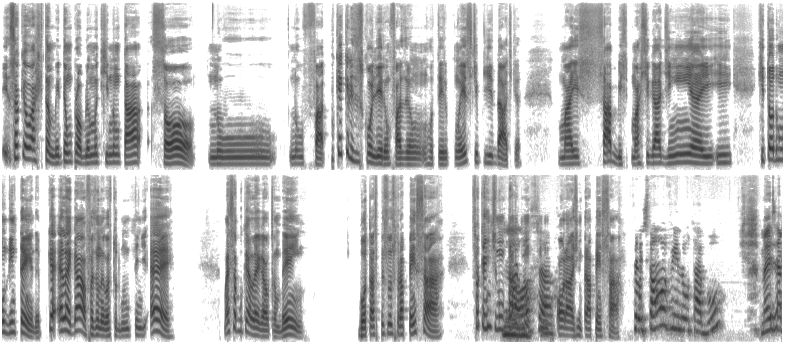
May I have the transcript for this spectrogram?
E- Só que eu acho que também tem um problema que não tá só no, no fato. Por que, que eles escolheram fazer um roteiro com esse tipo de didática? Mas, sabe, mastigadinha e, e que todo mundo entenda. Porque é legal fazer um negócio que todo mundo entende. É. Mas sabe o que é legal também? Botar as pessoas pra pensar. Só que a gente não tá com- Nossa. com coragem pra pensar. Vocês estão ouvindo o tabu? Mas é, é,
